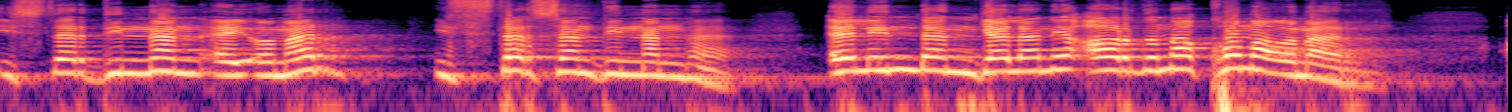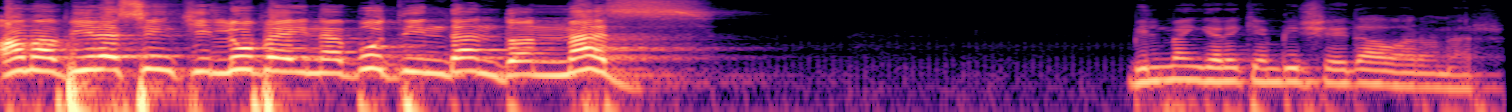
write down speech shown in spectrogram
İster dinlen ey Ömer, istersen dinlenme. Elinden geleni ardına koma Ömer. Ama bilesin ki Lübeyne bu dinden dönmez. Bilmen gereken bir şey daha var Ömer.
